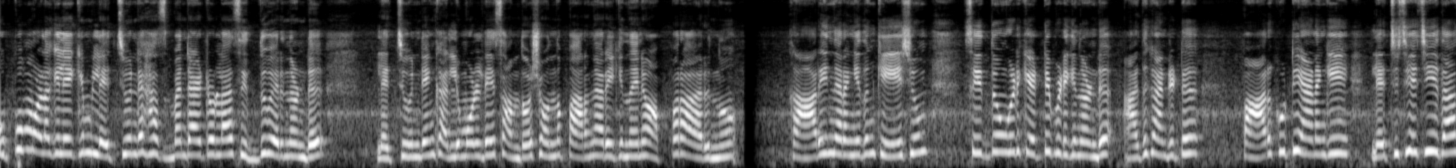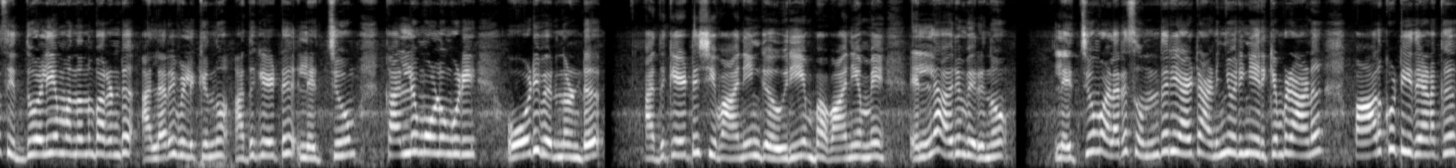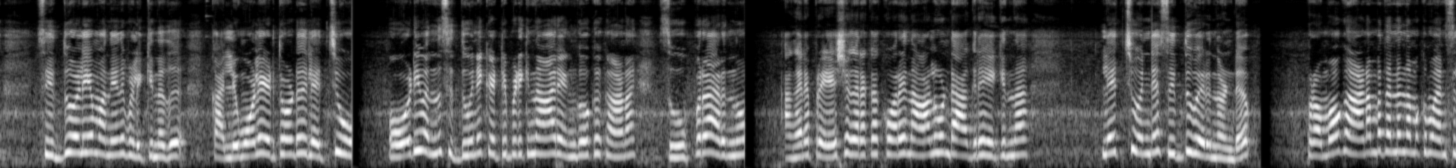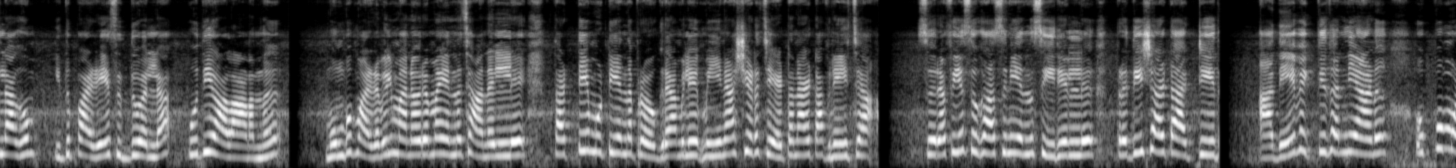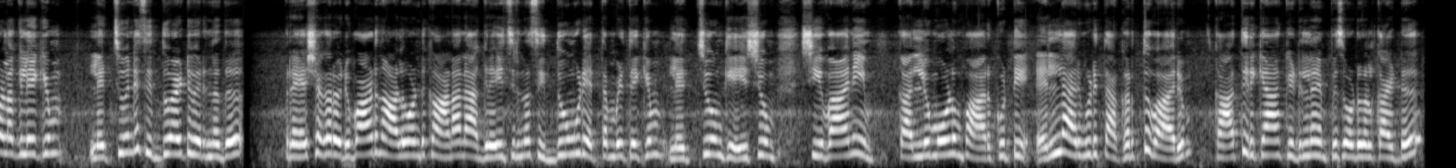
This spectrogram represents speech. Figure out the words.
ഉപ്പും മുളകിലേക്കും ലച്ചുവിന്റെ ഹസ്ബൻഡായിട്ടുള്ള സിദ്ധു വരുന്നുണ്ട്. ലച്ചുവിന്റെയും കല്ലുമോളുടെയും സന്തോഷം ഒന്ന് പറഞ്ഞറിയിക്കുന്നതിനും അപ്പുറമായിരുന്നു. കാറിൽ നിന്നിറങ്ങിയതും കേശും സിദ്ധുവും കൂടി കെട്ടിപ്പിടിക്കുന്നുണ്ട്. അത് കണ്ടിട്ട് പാറുക്കുട്ടിയാണെങ്കിൽ ലച്ചു ചേച്ചി ഇതാ സിദ്ധു വളിയും വന്നെന്ന് പറഞ്ഞിട്ട് അലറി വിളിക്കുന്നു. അത് കേട്ട് ലച്ചുവും കല്ലുമോളും കൂടി ഓടി വരുന്നുണ്ട്. അത് കേട്ട് ശിവാനിയും ഗൗരിയും ഭവാനിയമ്മയും എല്ലാവരും വരുന്നു. ലച്ചുവും വളരെ സുന്ദരിയായിട്ട് അണിഞ്ഞൊരുങ്ങിയിരിക്കുമ്പോഴാണ് പാറുക്കുട്ടി ഇത് കണക്ക് സിദ്ധു അളിയും വന്നേന്ന് വിളിക്കുന്നത്. കല്ലുമോളെ എടുത്തുകൊണ്ട് ലച്ചു ഓടി വന്ന് സിദ്ധുവിനെ കെട്ടിപ്പിടിക്കുന്ന ആ രംഗമൊക്കെ കാണാൻ സൂപ്പറായിരുന്നു. അങ്ങനെ പ്രേക്ഷകരൊക്കെ കുറേ നാളുകൊണ്ട് ആഗ്രഹിക്കുന്ന ലച്ചുവിന്റെ സിദ്ധു വരുന്നുണ്ട്. പ്രൊമോ കാണുമ്പോൾ തന്നെ നമുക്ക് മനസ്സിലാകും ഇത് പഴയ സിദ്ധു അല്ല പുതിയ ആളാണെന്ന്. മുമ്പ് മഴവിൽ മനോരമ എന്ന ചാനലിലെ തട്ടിമുട്ടി എന്ന പ്രോഗ്രാമിൽ മീനാക്ഷിയുടെ ചേട്ടനായിട്ട് അഭിനയിച്ച സുരഫി സുഹാസിനി എന്ന സീരിയലിൽ പ്രതീക്ഷയായിട്ട് ആക്ട് ചെയ്ത അതേ വ്യക്തി തന്നെയാണ് ഉപ്പും മുളകിലേക്കും ലച്ചുവിന്റെ സിദ്ധുവായിട്ട് വരുന്നത്. പ്രേക്ഷകർ ഒരുപാട് നാളുകൊണ്ട് കാണാൻ ആഗ്രഹിച്ചിരുന്ന സിദ്ധുവും കൂടി എത്തുമ്പോഴത്തേക്കും ലച്ചുവും കേശുവും ശിവാനിയും കല്ലുമോളും പാർക്കുട്ടി എല്ലാവരും കൂടി തകർത്തു വാരും. കാത്തിരിക്കാൻ കിടിലൻ എപ്പിസോഡുകൾക്കായിട്ട്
